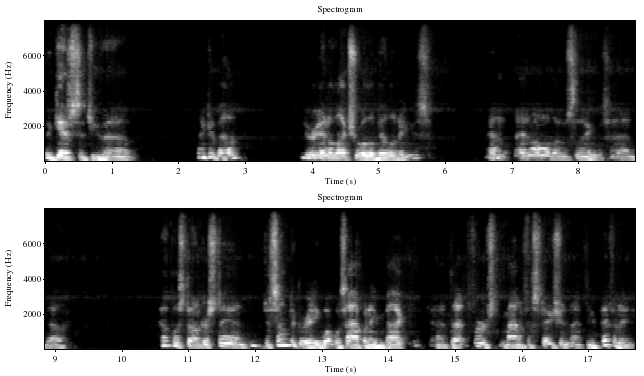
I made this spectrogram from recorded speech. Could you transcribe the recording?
the gifts that you have. Think about your intellectual abilities and, and all those things. And uh, help us to understand to some degree what was happening back at that first manifestation at the Epiphany.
